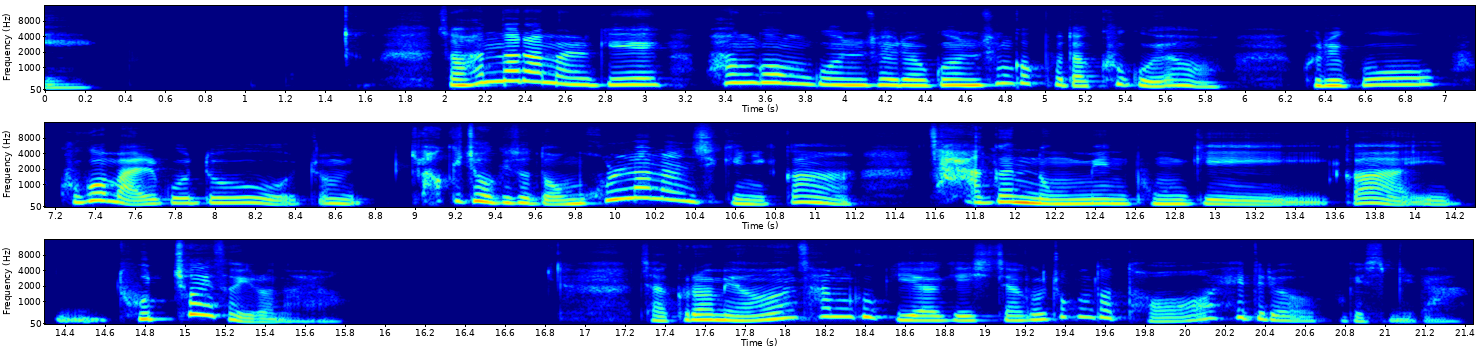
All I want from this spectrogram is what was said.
예. 그래서 한나라 말기에 황건군 세력은 생각보다 크고요. 그리고 그거 말고도 좀 여기저기서 너무 혼란한 시기니까 작은 농민 봉기가 이 도처에서 일어나요. 자 그러면 삼국 이야기의 시작을 쪼금 더 더 해 드려 보겠습니다.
